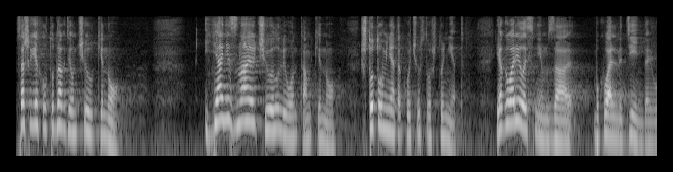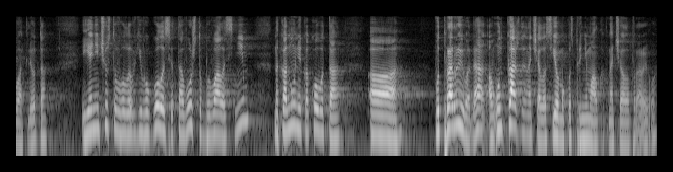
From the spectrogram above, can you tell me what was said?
Саша ехал туда, где он чуял кино – я не знаю, чуял ли он там кино. Что-то у меня такое чувство, что нет. Я говорила с ним за буквально день до его отлета, и я не чувствовала в его голосе того, что бывало с ним накануне какого-то э, вот прорыва, да, а он каждое начало съемок воспринимал как начало прорыва.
